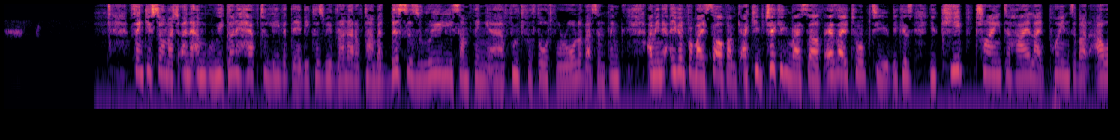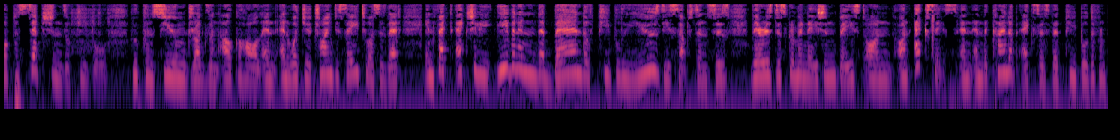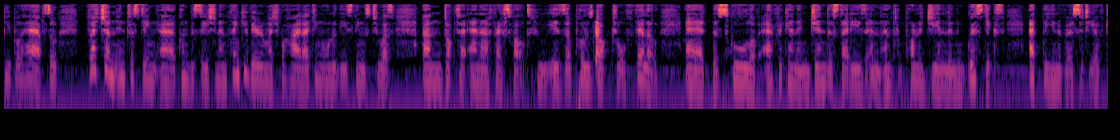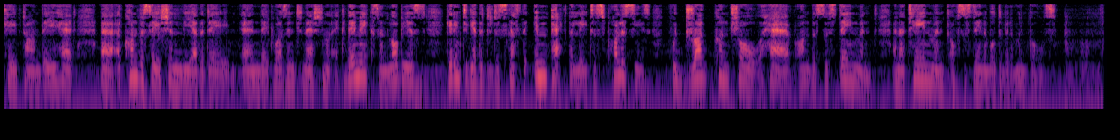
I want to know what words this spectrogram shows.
Thank you so much. And um, we're going to have to leave it there because we've run out of time. But this is really something uh, food for thought for all of us. And think, I mean, even for myself, I'm, i keep checking myself as I talk to you because you keep trying to highlight points about our perceptions of people who consume drugs and alcohol. And, and what you're trying to say to us is that, in fact, actually, even in the band of people who use these substances, there is discrimination based on, on access and, and the kind of access that people, different people have. So, such an interesting uh, uh, conversation. And thank you very much for highlighting all of these things to us, um, Dr. Anna Versfeld, who is a postdoctoral fellow at the School of African and Gender Studies and Anthropology and Linguistics at the University of Cape Town. They had uh, a conversation the other day, and it was international academics and lobbyists getting together to discuss the impact the latest policies for drug control have on the sustainment and attainment of sustainable development goals.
